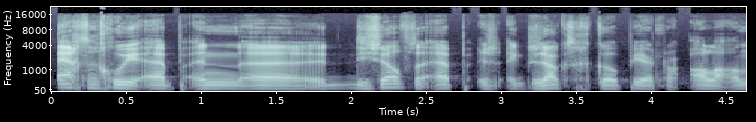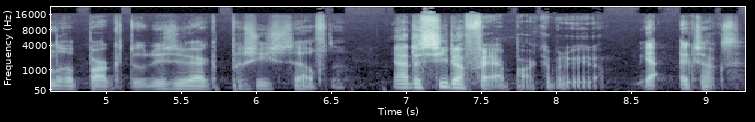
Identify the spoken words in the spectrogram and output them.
echt een goede app. En eh, diezelfde app is exact gekopieerd naar alle andere parken toe. Dus die werken precies hetzelfde. Ja, de Cedar Fair Park bedoel je dan? Ja, exact.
